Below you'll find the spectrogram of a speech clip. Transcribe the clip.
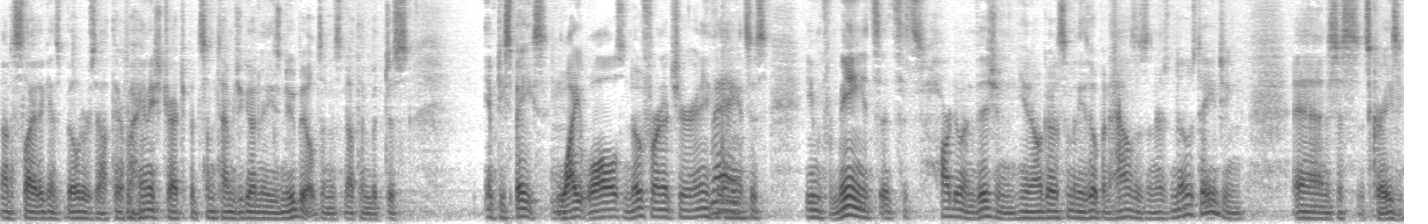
not a slight against builders out there by any stretch, but sometimes you go into these new builds and it's nothing but just empty space, white walls, no furniture, anything. Right. It's just even for me, it's, it's it's hard to envision. You know, go to some of these open houses and there's no staging, and it's just it's crazy.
